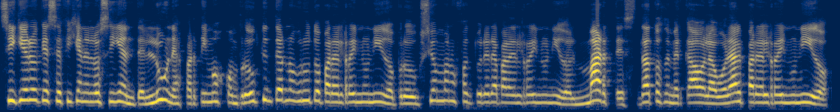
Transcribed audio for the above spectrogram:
sí quiero que se fijen en lo siguiente. El lunes partimos con Producto Interno Bruto para el Reino Unido, producción manufacturera para el Reino Unido. El martes, datos de mercado laboral para el Reino Unido.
